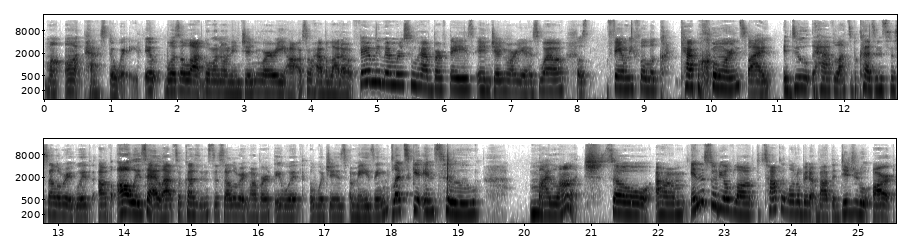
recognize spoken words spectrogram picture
my aunt passed away. It was a lot going on in January. I also have a lot of family members who have birthdays in January as well. Family full of Capricorns. I do have lots of cousins to celebrate with. I've always had lots of cousins to celebrate my birthday with, which is amazing. Let's get into my launch. So, um, in the studio vlog, to talk a little bit about the digital art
